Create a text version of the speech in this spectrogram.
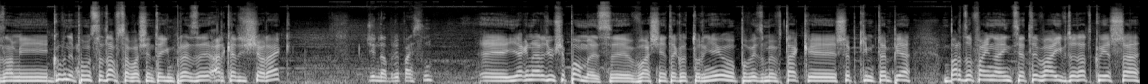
z nami główny pomysłodawca właśnie tej imprezy, Arkadiusz Siorek. Dzień dobry Państwu. Y, Jak narodził się pomysł y, właśnie tego turnieju, powiedzmy w tak y, szybkim tempie? Bardzo fajna inicjatywa i w dodatku jeszcze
